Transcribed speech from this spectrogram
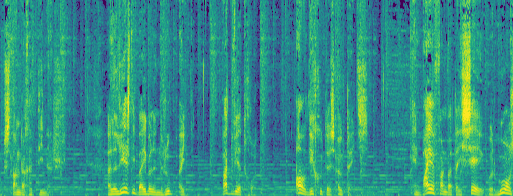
opstandige tieners. Hulle lees die Bybel en roep uit: "Wat weet God?" al die goed is oudtyds. En baie van wat hy sê oor hoe ons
